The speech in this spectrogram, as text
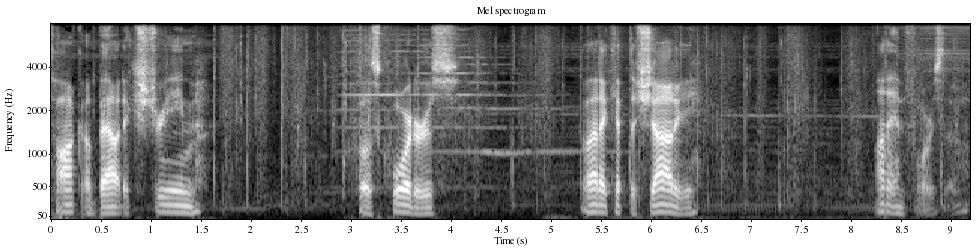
Talk about extreme close quarters. Glad I kept the shoddy. A lot of M4s though.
